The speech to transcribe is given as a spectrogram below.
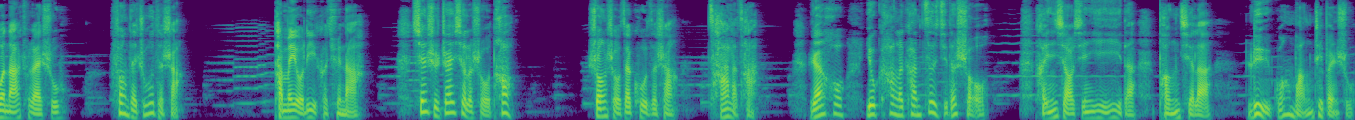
我拿出来书，放在桌子上。他没有立刻去拿，先是摘下了手套，双手在裤子上擦了擦，然后又看了看自己的手，很小心翼翼地捧起了《绿光芒》这本书。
